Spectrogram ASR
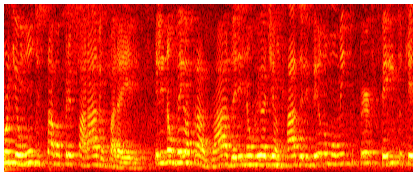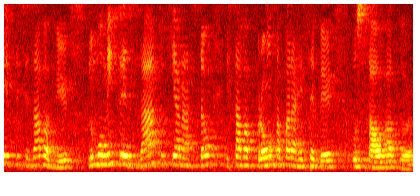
porque o mundo estava preparado para ele. Ele não veio atrasado, ele não veio adiantado, ele veio no momento perfeito que ele precisava vir, no momento exato que a nação estava pronta para receber o Salvador.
